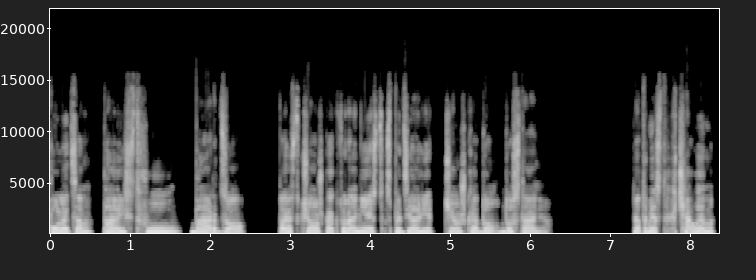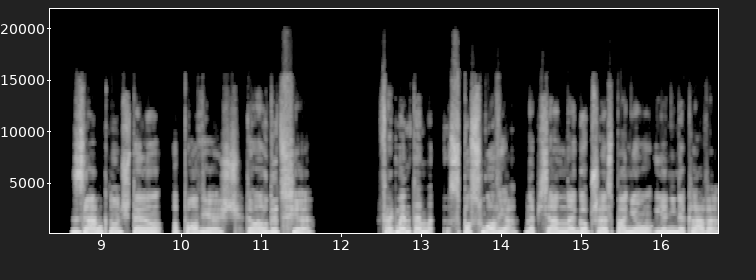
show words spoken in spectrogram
Polecam Państwu bardzo. To jest książka, która nie jest specjalnie ciężka do dostania. Natomiast chciałem zamknąć tę opowieść, tę audycję fragmentem z posłowia napisanego przez panią Janinę Klawę.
